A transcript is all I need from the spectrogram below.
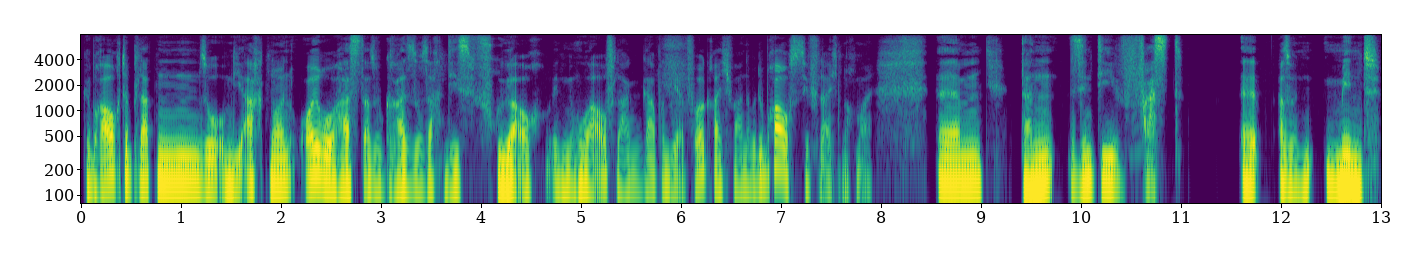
gebrauchte Platten so um die 8, 9 Euro hast, also gerade so Sachen, die es früher auch in hoher Auflage gab und die erfolgreich waren, aber du brauchst sie vielleicht nochmal, ähm, dann sind die fast, äh, also Mint,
